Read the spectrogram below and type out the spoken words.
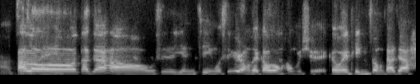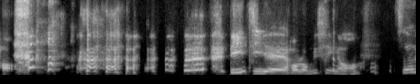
好自己来 Hello，大家好，我是眼镜，我是玉荣的高中同学，各位听众大家好。第一集耶，好荣幸哦！真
